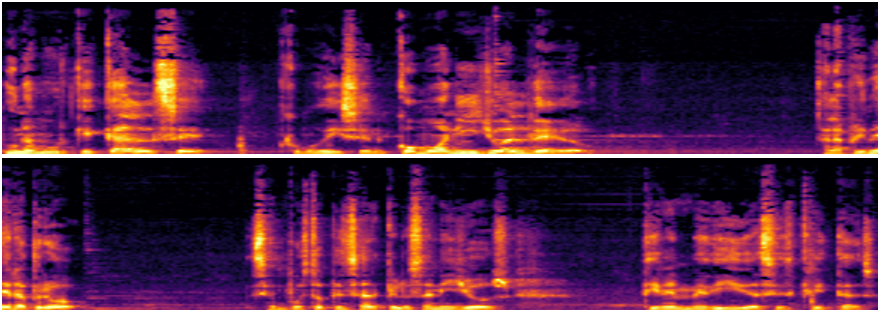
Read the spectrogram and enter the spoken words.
un amor que calce, como dicen, como anillo al dedo. A la primera, pero se han puesto a pensar que los anillos tienen medidas escritas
